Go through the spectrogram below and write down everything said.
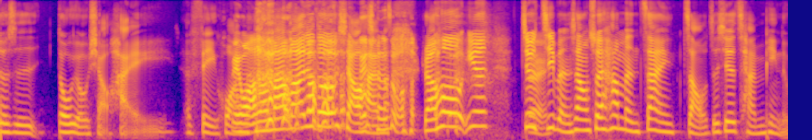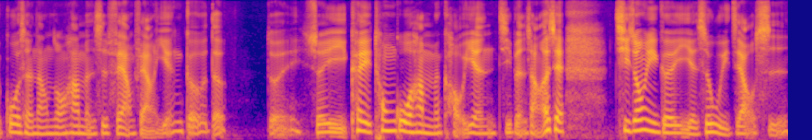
就是都有小孩。呃废话，妈妈妈就都有小孩？然后，因为 就基本上，所以他们在找这些产品的过程当中，他们是非常非常严格的。对，所以可以通过他们的考验，基本上，而且其中一个也是物理教师，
